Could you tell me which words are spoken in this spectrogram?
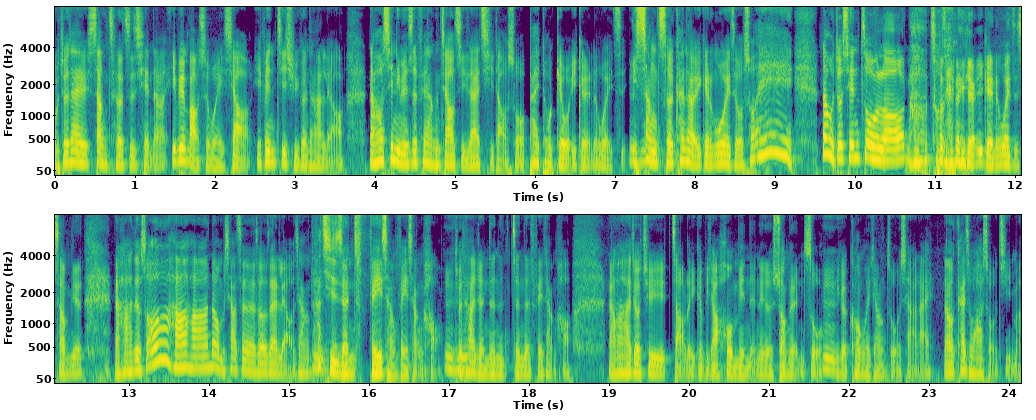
我就在上车之前呢、一边保持微笑，一边继续跟他聊，然后心里面是非常焦急，在祈祷说：“拜托给我一个人的位置。”嗯一上车看到有一个人的位置，我说：“哎、那我就先坐喽。”然后坐在那个有一个人的位置上面，然后他就说：“哦，好啊好啊，那我们下车的时候再聊。”这样，他其实人非常非常好，嗯就他人真的真的非常好。然后他就去找了一个比较后面的那个双人座，嗯一个空位这样坐下来，然后开始划手机嘛。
